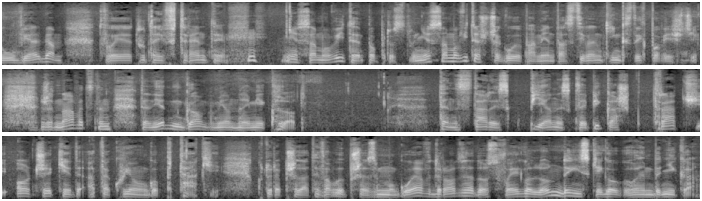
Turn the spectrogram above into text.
uwielbiam twoje tutaj wtręty. Niesamowite, po prostu niesamowite szczegóły pamięta Stephen King z tych powieści, że nawet ten, ten jeden gąb miał na imię Claude. Ten stary, pijany sklepikarz traci oczy, kiedy atakują go ptaki, które przelatywały przez mgłę w drodze do swojego londyńskiego gołębnika.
